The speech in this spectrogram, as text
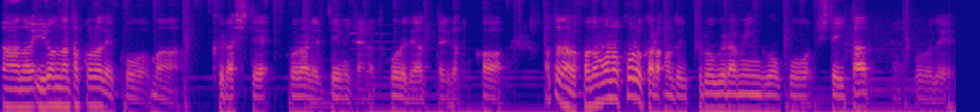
あのいろんなところでこう、まあ、暮らしてこられてみたいなところであったりだとか、あとなんか子供の頃から本当にプログラミングをこうしていたところで、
